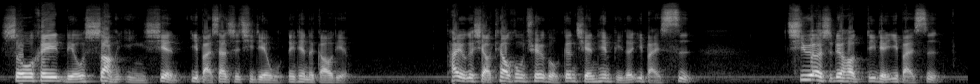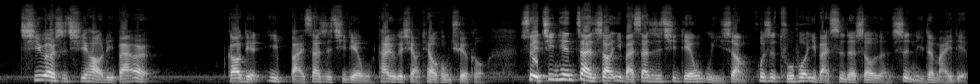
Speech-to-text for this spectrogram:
收黑留上影线一百三十七点五那天的高点，它有个小跳空缺口，跟前天比的一百四，七月二十六号低点一百四，七月二十七号礼拜二高点一百三十七点五，它有个小跳空缺口，所以今天站上一百三十七点五以上，或是突破一百四的时候呢，是你的买点，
